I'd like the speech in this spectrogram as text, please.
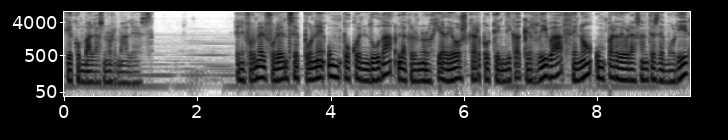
que con balas normales. El informe del forense pone un poco en duda la cronología de Oscar porque indica que Riva cenó un par de horas antes de morir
